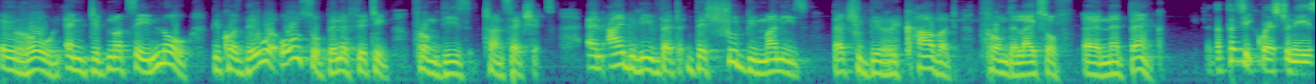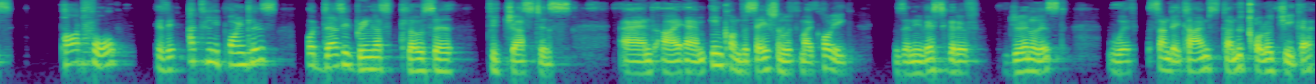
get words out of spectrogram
a role and did not say no because they were also benefiting from these transactions. And I believe that there should be monies that should be recovered from the likes of uh, Nedbank. The pithy question is part four, is it utterly pointless or does it bring us closer to justice? And I am in conversation with my colleague, who's an investigative journalist with Sunday Times, Thanduxolo Jika,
